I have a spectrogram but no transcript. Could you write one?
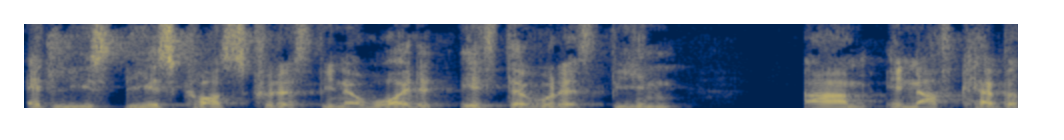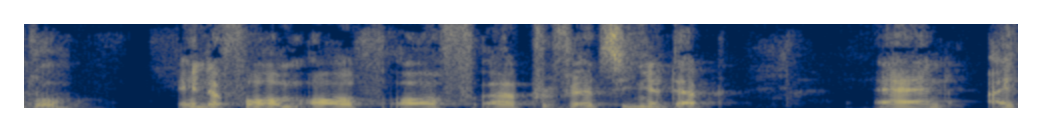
at least these costs could have been avoided if there would have been um, enough capital in the form of, of uh, preferred senior debt. And I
